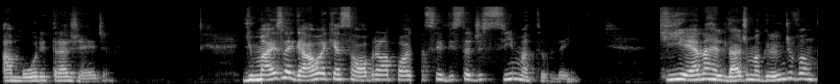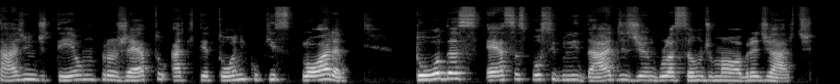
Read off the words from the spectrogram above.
amor e tragédia. E o mais legal é que essa obra ela pode ser vista de cima também que é, na realidade, uma grande vantagem de ter um projeto arquitetônico que explora todas essas possibilidades de angulação de uma obra de arte.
